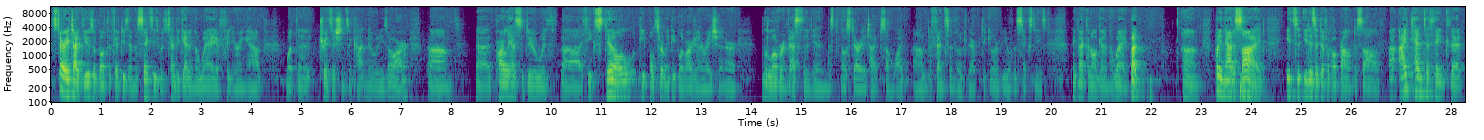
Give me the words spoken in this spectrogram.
stereotype views of both the 50s and the 60s, which tend to get in the way of figuring out what the transitions and continuities are. Um, uh, partly has to do with, uh, I think, still people, certainly people of our generation, are a little overinvested in those stereotypes somewhat, um, defensive of their particular view of the 60s. I think that can all get in the way. But um, putting that aside, it's, it is a difficult problem to solve. I, I tend to think that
